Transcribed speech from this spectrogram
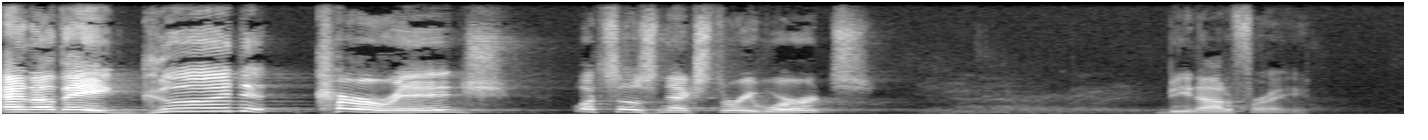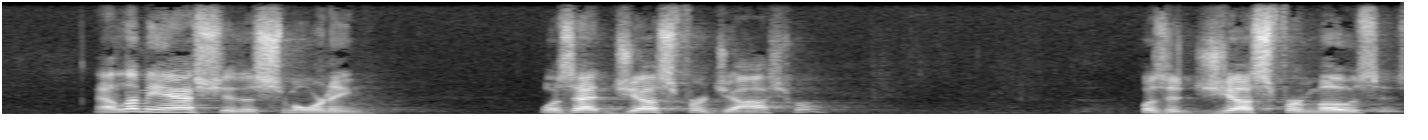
and of a good courage. What's those next three words? Be not afraid. Now, let me ask you this morning was that just for Joshua? Was it just for Moses?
